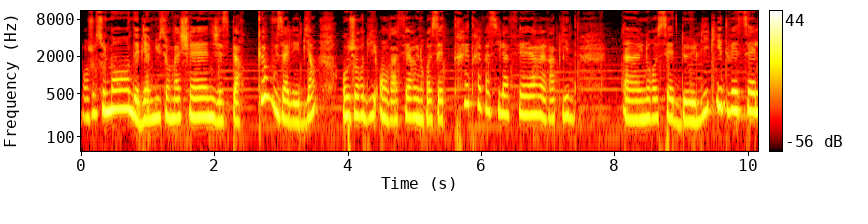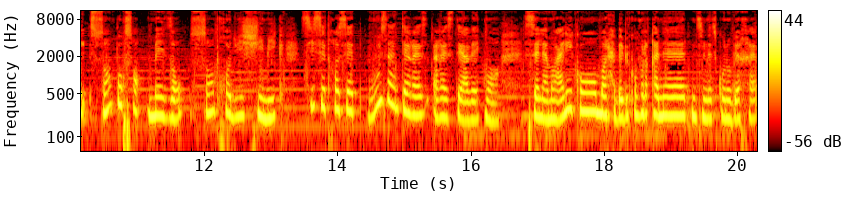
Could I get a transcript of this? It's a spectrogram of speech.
Bonjour tout le monde et bienvenue sur ma chaîne, j'espère que vous allez bien. Aujourd'hui on va faire une recette très très facile à faire et rapide euh, une recette de liquide vaisselle 100% maison, sans produits chimiques. Si cette recette vous intéresse, restez avec moi. Salam alaikum, مرحبا بكم في القناة نتمنى تكونوا بخير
